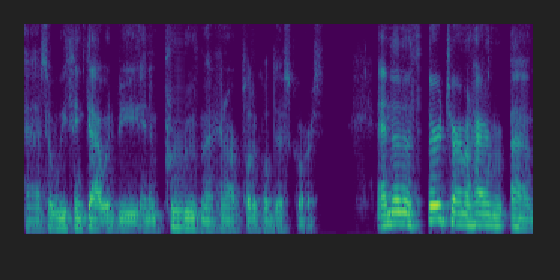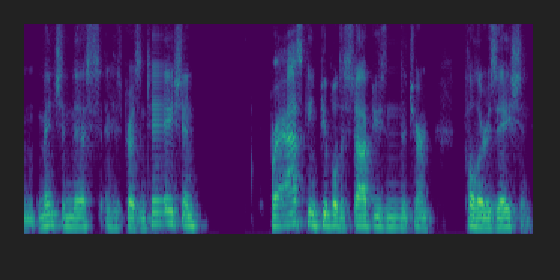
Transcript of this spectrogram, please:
Uh, so we think that would be an improvement in our political discourse. And then the third term, and Hyrum um, mentioned this in his presentation, we're asking people to stop using the term polarization.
